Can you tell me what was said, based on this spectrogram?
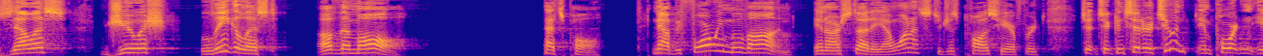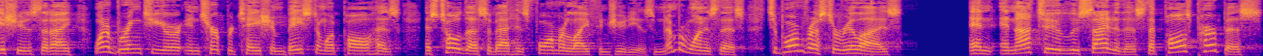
zealous Jewish legalist of them all. That's Paul. Now, before we move on in our study, I want us to just pause here for, to, to consider two important issues that I want to bring to your interpretation based on what Paul has, has told us about his former life in Judaism. Number one is this it's important for us to realize and, and not to lose sight of this that Paul's purpose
